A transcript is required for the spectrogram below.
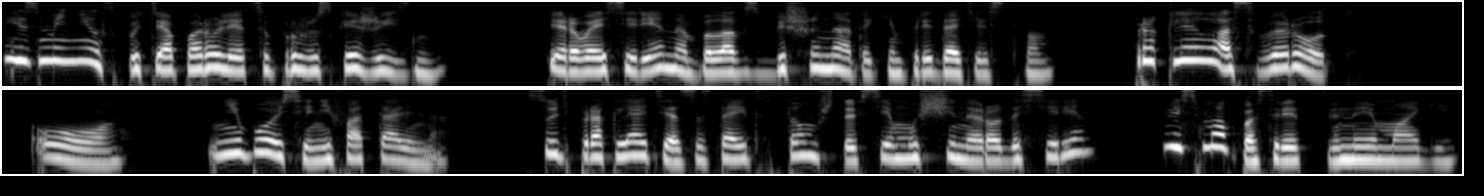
И изменил спустя пару лет супружеской жизни. Первая сирена была взбешена таким предательством. Прокляла свой род. О, не бойся, не фатально. Суть проклятия состоит в том, что все мужчины рода сирен весьма посредственные маги.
